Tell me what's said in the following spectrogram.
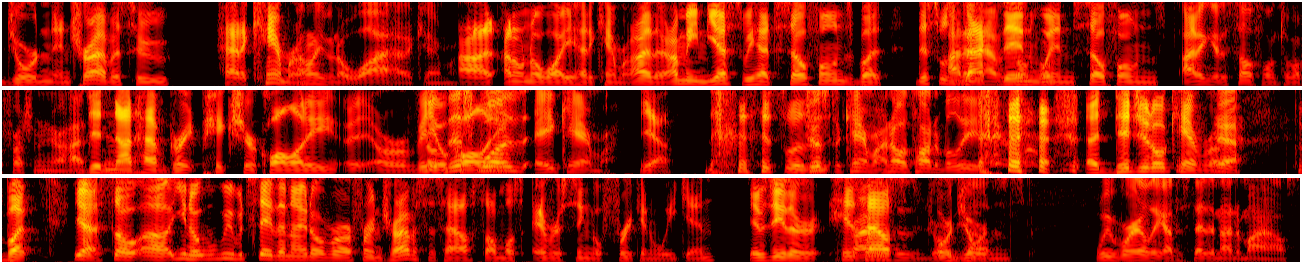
Jordan, and Travis, who had a camera. I don't even know why I had a camera. I, I don't know why you had a camera either. I mean, yes, we had cell phones, but this was I didn't back have a cell then phone. when cell phones I didn't get a cell phone until my freshman year of high school. did not have great picture quality uh, or video no, this quality. was a camera, yeah, this was just a camera. I know it's hard to believe. a digital camera. yeah, But yeah, so uh, you know, we would stay the night over our friend Travis's house almost every single freaking weekend. It was either his Travis's house or or Jordan's Jordan's, we rarely got to stay the night at my house.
